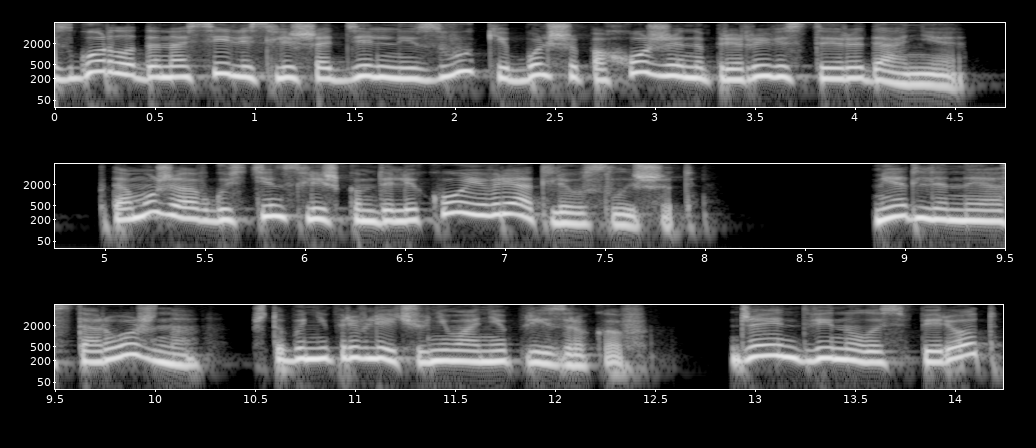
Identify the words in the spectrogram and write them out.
из горла доносились лишь отдельные звуки, больше похожие на прерывистые рыдания. К тому же Августин слишком далеко и вряд ли услышит. Медленно и осторожно, чтобы не привлечь внимание призраков, Джейн двинулась вперед,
